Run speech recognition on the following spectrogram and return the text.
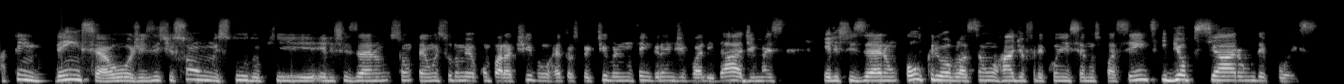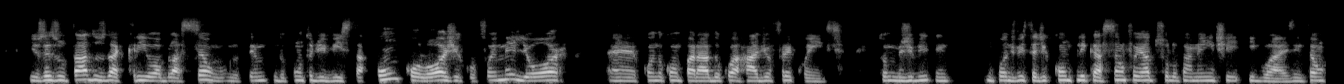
a tendência hoje, existe só um estudo que eles fizeram, é um estudo meio comparativo, retrospectivo, ele não tem grande validade, mas eles fizeram ou crioablação ou radiofrequência nos pacientes e biopsiaram depois. E os resultados da crioablação, do ponto de vista oncológico, foi melhor é, quando comparado com a radiofrequência. Então, do ponto de vista de complicação, foi absolutamente iguais. Então,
